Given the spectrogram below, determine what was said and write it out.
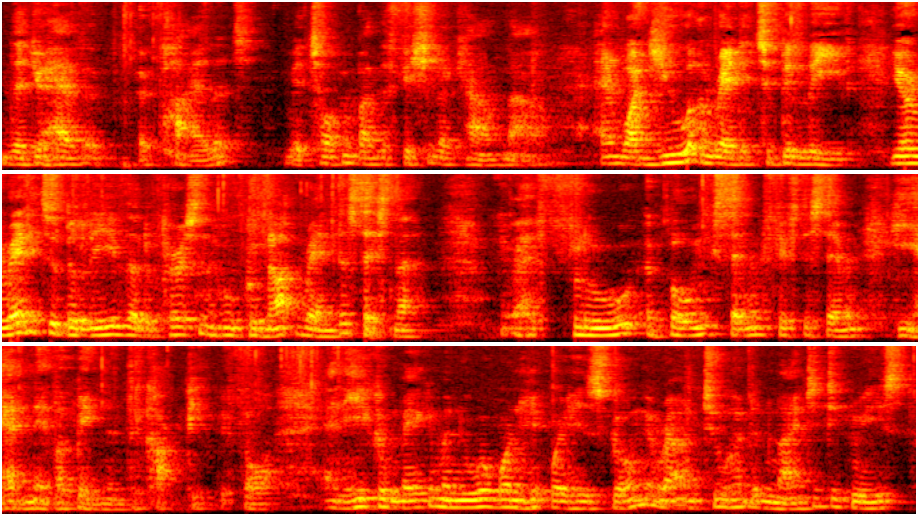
that you have a, a pilot, we're talking about the official account now, and what you are ready to believe. You're ready to believe that a person who could not rent a Cessna uh, flew a Boeing 757. He had never been in the cockpit before, and he could make a maneuver when he, where he's going around 290 degrees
